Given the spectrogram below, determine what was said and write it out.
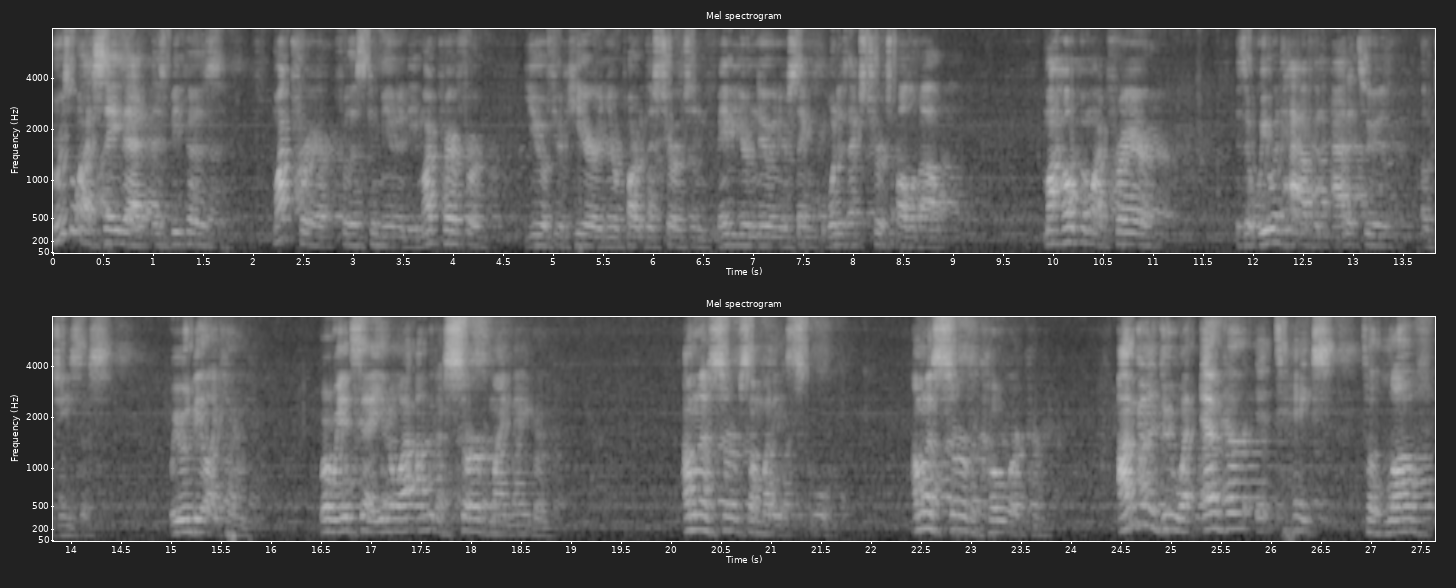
The reason why I say that is because my prayer for this community, my prayer for you if you're here and you're part of this church, and maybe you're new and you're saying, What is X Church all about? My hope and my prayer is that we would have an attitude of Jesus. We would be like him, where we'd say, You know what? I'm going to serve my neighbor. I'm going to serve somebody at school. I'm going to serve a coworker. I'm going to do whatever it takes to love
